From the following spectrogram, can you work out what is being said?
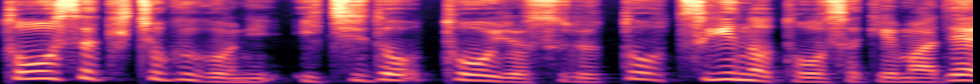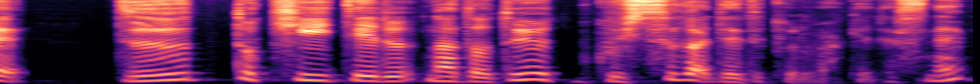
透析直後に一度投与すると次の透析までずっと効いているなどという特質が出てくるわけですね。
